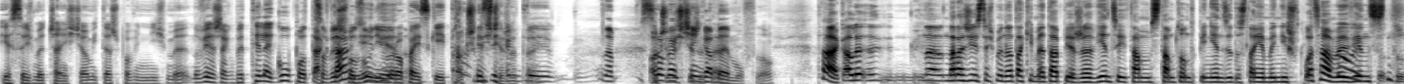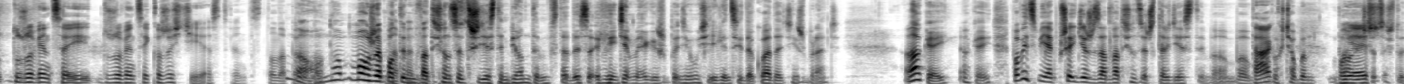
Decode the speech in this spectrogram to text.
jesteśmy częścią i też powinniśmy, no wiesz, jakby tyle głupot, tak, co wyszło tak, z Unii nie, Europejskiej, to oczywiście, że tak na sroga księga tak. memów. No. Tak, ale e, na, na razie jesteśmy na takim etapie, że więcej tam stamtąd pieniędzy dostajemy niż wpłacamy, No, więc... du, dużo, więcej, dużo więcej korzyści jest, więc to na pewno. No, no może po tym pewno 2035 wtedy sobie wyjdziemy, jak już będziemy musieli więcej dokładać niż brać. Okej, okej. Powiedz mi, jak przejdziesz za 2040, bo, bo, Tak, bo chciałbym bo no, ja jeszcze coś tu...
